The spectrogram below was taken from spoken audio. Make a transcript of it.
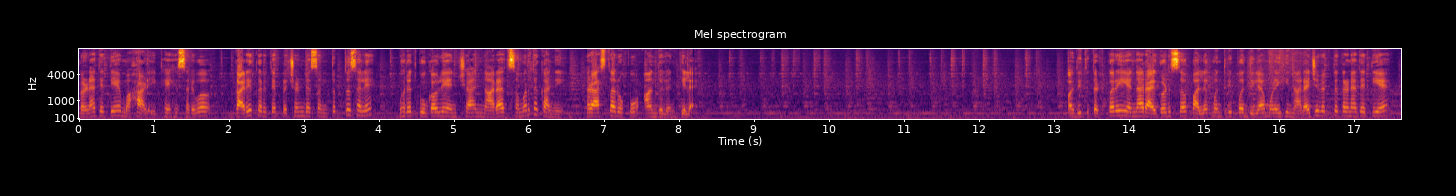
करण्यात येते. महाड इथे हे सर्व कार्यकर्ते प्रचंड संतप्त झाले. भरत गोगावले यांच्या नाराज समर्थकांनी रास्ता रोको आंदोलन केलंय. अदिती तटकरे यांना रायगडचं पालकमंत्रीपद दिल्यामुळे ही नाराजी व्यक्त करण्यात येते आहे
